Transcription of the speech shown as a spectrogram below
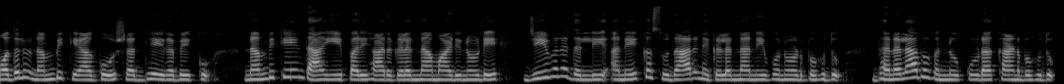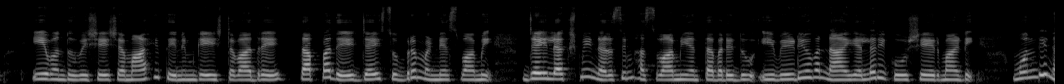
ಮೊದಲು ನಂಬಿಕೆ ಹಾಗೂ ಶ್ರದ್ಧೆ ಇರಬೇಕು. ನಂಬಿಕೆಯಿಂದ ಈ ಪರಿಹಾರಗಳನ್ನು ಮಾಡಿ ನೋಡಿ, ಜೀವನದಲ್ಲಿ ಅನೇಕ ಸುಧಾರಣೆಗಳನ್ನು ನೀವು ನೋಡಬಹುದು, ಧನಲಾಭವನ್ನು ಕೂಡ ಕಾಣಬಹುದು. ಈ ಒಂದು ವಿಶೇಷ ಮಾಹಿತಿ ನಿಮಗೆ ಇಷ್ಟವಾದರೆ ತಪ್ಪದೆ ಜೈ ಸುಬ್ರಹ್ಮಣ್ಯ ಸ್ವಾಮಿ, ಜೈ ಲಕ್ಷ್ಮೀ ನರಸಿಂಹಸ್ವಾಮಿ ಅಂತ ಬರೆದು ಈ ವಿಡಿಯೋವನ್ನು ಎಲ್ಲರಿಗೂ ಶೇರ್ ಮಾಡಿ. ಮುಂದಿನ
